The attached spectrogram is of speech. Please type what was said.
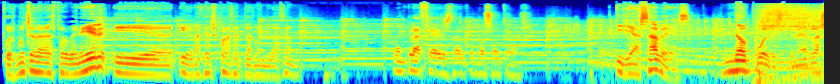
Pues muchas gracias por venir y, eh, y gracias por aceptar la invitación. Un placer estar con vosotros. Y ya sabes, no puedes tenerlas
